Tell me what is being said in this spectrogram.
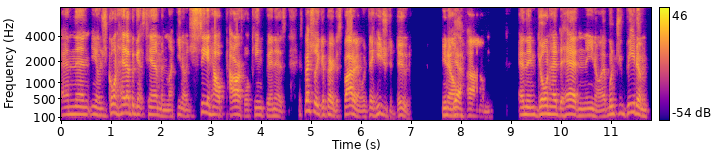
and then you know just going head up against him and like you know just seeing how powerful Kingpin is, especially compared to Spider Man. We think he's just a dude, you know. Yeah. Um, and then going head to head, and you know once you beat him,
